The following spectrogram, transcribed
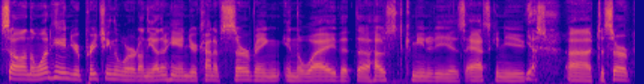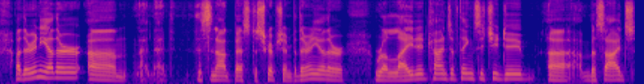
so on the one hand, you're preaching the word. On the other hand, you're kind of serving in the way that the host community is asking you Yes. uh, to serve. Are there any other? Um, this is not best description, but are there any other related kinds of things that you do uh, besides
